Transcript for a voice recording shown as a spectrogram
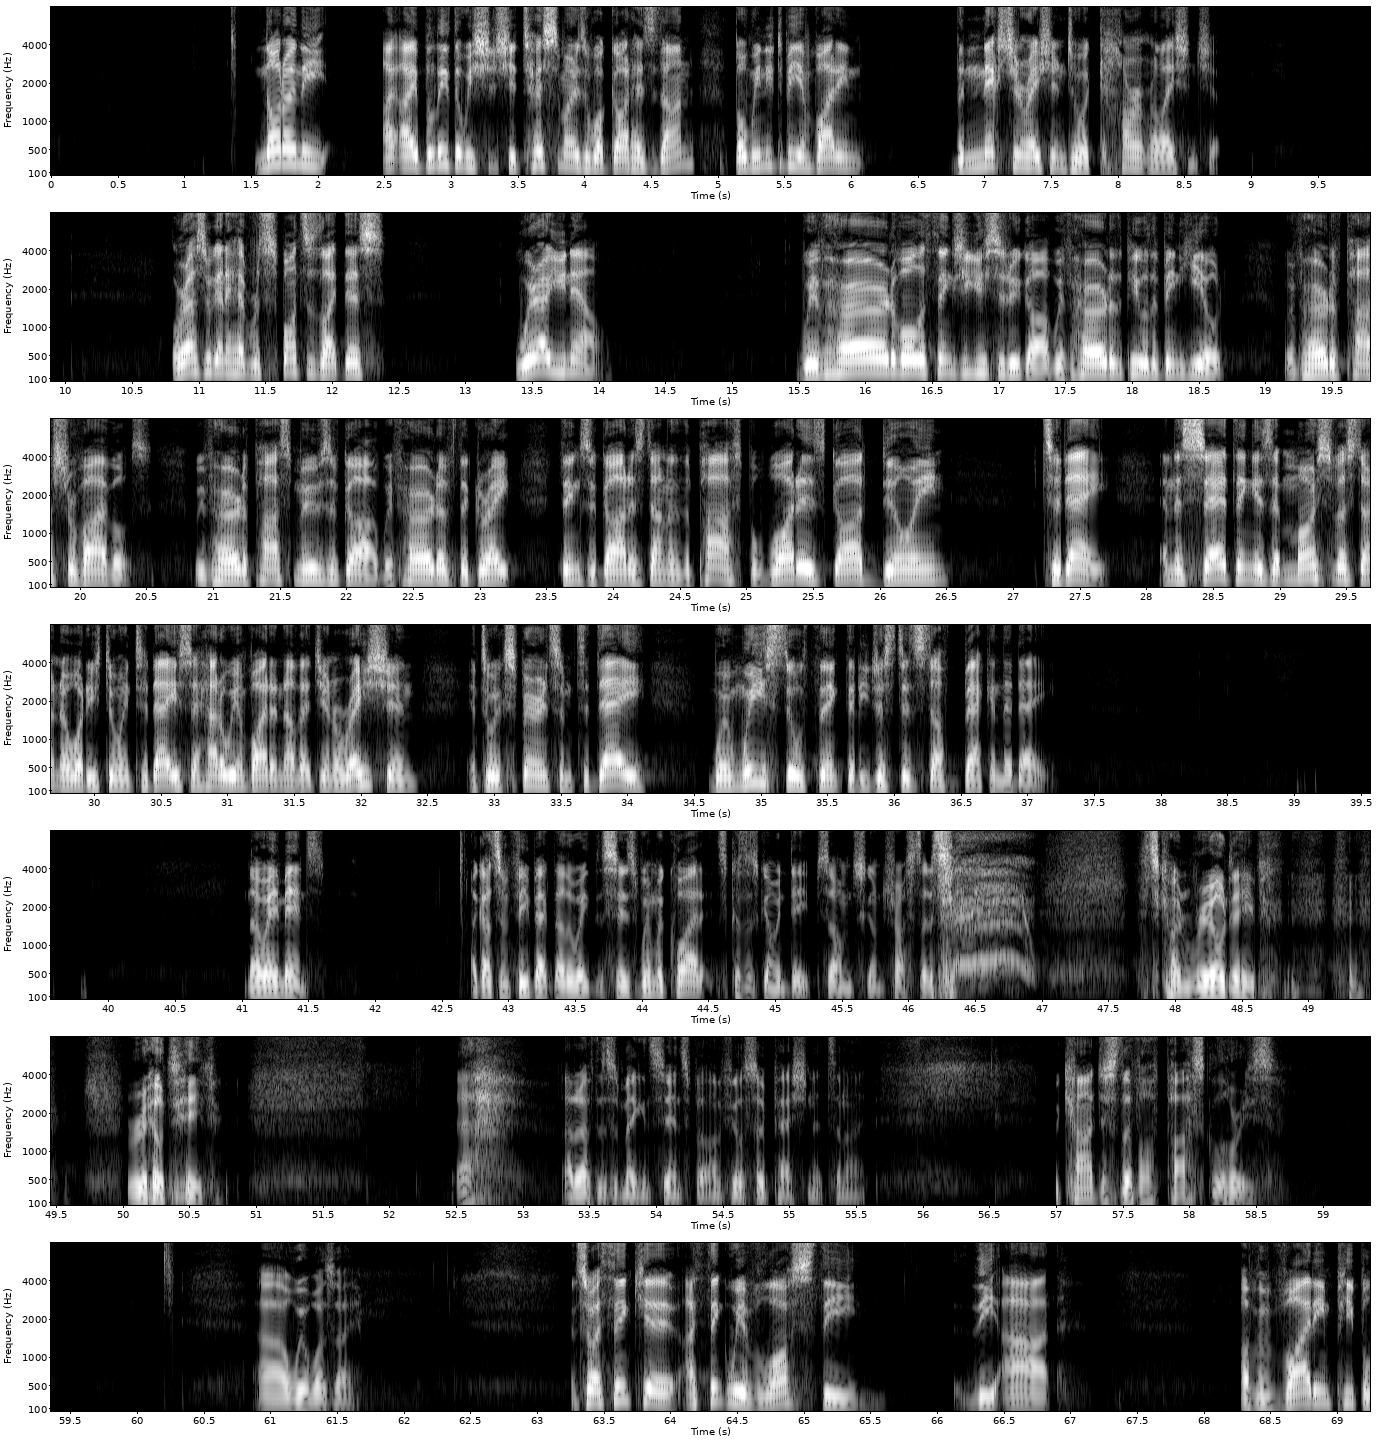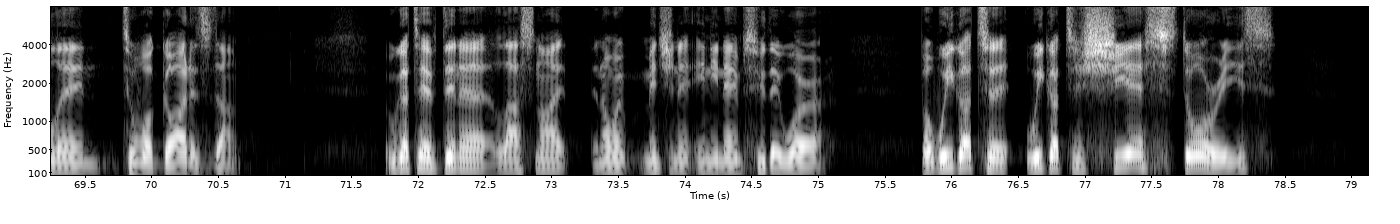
not only, I, I believe that we should share testimonies of what God has done, but we need to be inviting the next generation into a current relationship. Or else we're going to have responses like this Where are you now? We've heard of all the things you used to do, God. We've heard of the people that have been healed. We've heard of past revivals. We've heard of past moves of God. We've heard of the great things that God has done in the past. But what is God doing today? And the sad thing is that most of us don't know what He's doing today. So, how do we invite another generation into experience Him today when we still think that he just did stuff back in the day. No amens. I got some feedback the other week that says when we're quiet, it's because it's going deep. So I'm just going to trust that it's, it's going real deep. real deep. Uh, I don't know if this is making sense, but I feel so passionate tonight. We can't just live off past glories. Uh, where was I? And so I think, uh, I think we have lost the, the art of inviting people in to what God has done. We got to have dinner last night, and I won't mention any names who they were, but we got to, we got to share stories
